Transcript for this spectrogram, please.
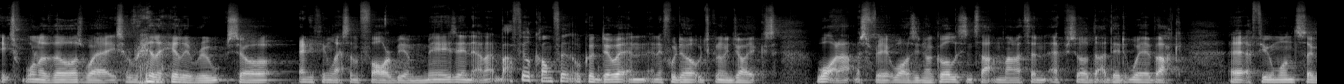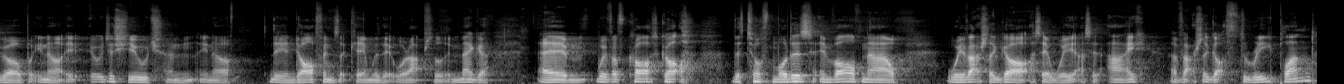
it's one of those where it's a really hilly route, so anything less than four would be amazing. And I, but I feel confident we could do it. And, and if we don't, we're just going to enjoy it. Cause what an atmosphere it was. You know, go listen to that marathon episode that I did way back. uh, a few months ago, but you know, it, it was just huge, and you know, the endorphins that came with it were absolutely mega. Um, we've of course got the Tough Mudders involved now. We've actually got, I say we, I said I, have actually got three planned.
